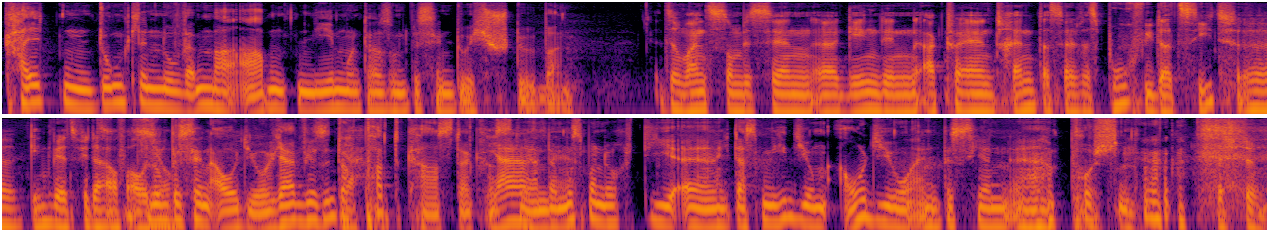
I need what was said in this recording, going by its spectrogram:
kalten, dunklen Novemberabend nehmen und da so ein bisschen durchstöbern. Du meinst so ein bisschen äh, gegen den aktuellen Trend, dass er das Buch wieder zieht, äh, gehen wir jetzt wieder auf Audio. So ein bisschen Audio. Ja, wir sind doch ja. Podcaster, Christian. Ja, da ja. muss man doch die, äh, das Medium Audio ein bisschen äh, pushen. das stimmt.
